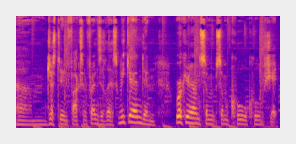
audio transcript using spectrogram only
Um, just did Fox and Friends this last weekend, and working on some some cool cool shit.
